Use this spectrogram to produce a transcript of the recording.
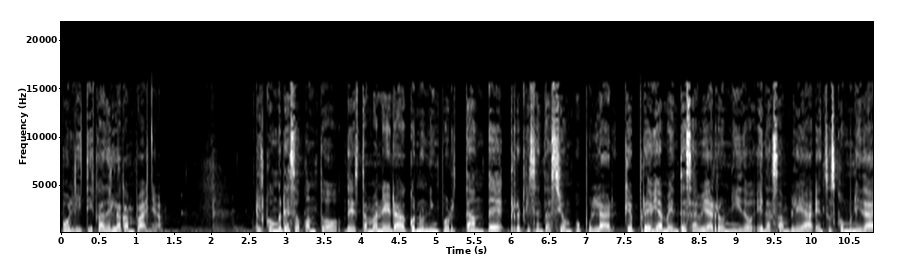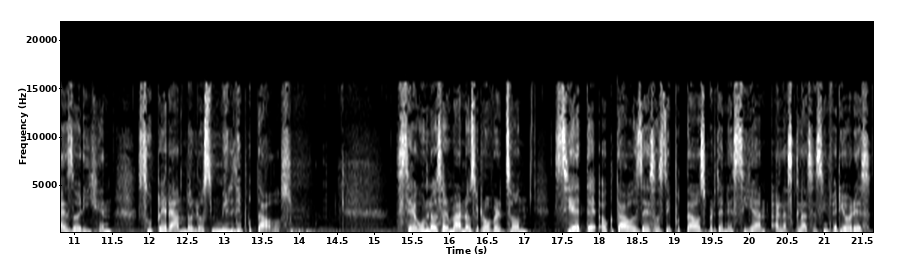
política de la campaña. El Congreso contó de esta manera con una importante representación popular que previamente se había reunido en asamblea en sus comunidades de origen, superando los mil diputados. Según los hermanos Robertson, siete octavos de esos diputados pertenecían a las clases inferiores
